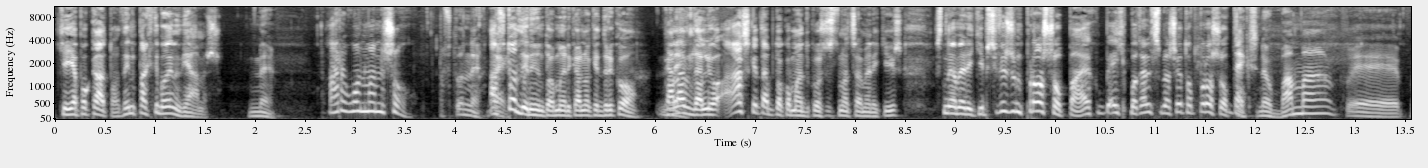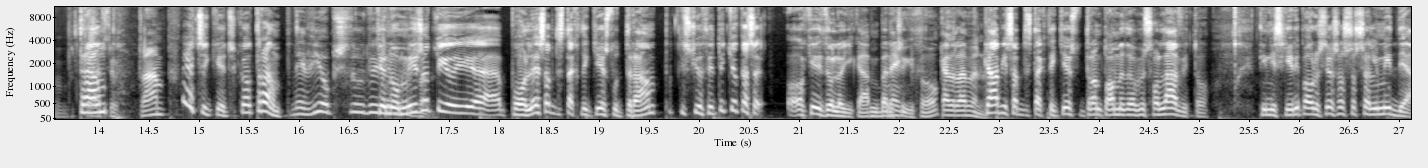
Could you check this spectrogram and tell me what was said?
και για από κάτω. Δεν υπάρχει τίποτα ενδιάμεσο. ναι. Άρα one man show. Αυτό ναι. Αυτό δεν είναι το αμερικανοκεντρικό. Ναι. Καλά δεν τα λέω. Άσχετα από το κομματικό σύστημα της Αμερικής, στην Αμερική ψηφίζουν πρόσωπα. Έχει, έχει μεγάλη σημασία το πρόσωπο. Εντάξει, ναι, Ομπάμα. Ε, Τραμπ. Τραμπ. Έτσι και έτσι. Και ο Τραμπ. Ναι, δύο όψει του. του- Και του νομίζω νόμιματος. ότι πολλές από τις τακτικές του Τραμπ τις υιοθετεί και ο Κασε. Όχι ιδεολογικά, μην παρεξηγηθώ. Ναι, καταλαβαίνω. Κάποιες από τις τακτικές του Τραμπ, το άμεδο μεσολάβητο, την ισχυρή παρουσία στα social media,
